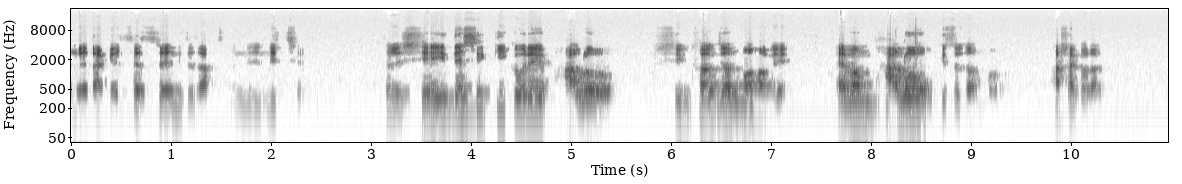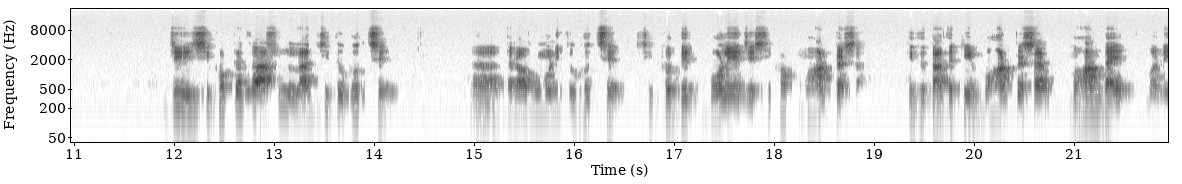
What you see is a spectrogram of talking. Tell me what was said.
ধরে তাকে ছেঁচড়ে নিতে যাচ্ছে নিচ্ছে। তাহলে সেই দেশে কি করে ভালো শিক্ষক জন্ম হবে এবং ভালো কিছু জন্ম আশা করা? যে শিক্ষকরা তো আসলে লাঞ্ছিত হচ্ছে। তারা অপমানিত হচ্ছে শিক্ষকদের বলে যে শিক্ষক মহান পেশা কিন্তু তাদেরকে মহান পেশার মহান দায় মানে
